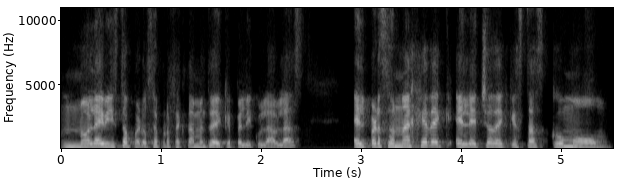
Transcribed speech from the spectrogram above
no la he visto, pero sé perfectamente de qué película hablas. El personaje, de, el hecho de que estás como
